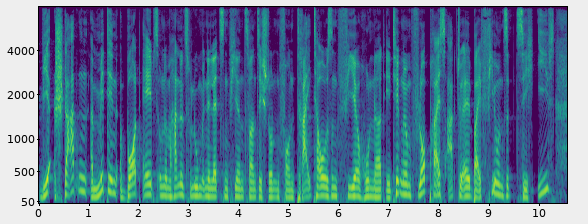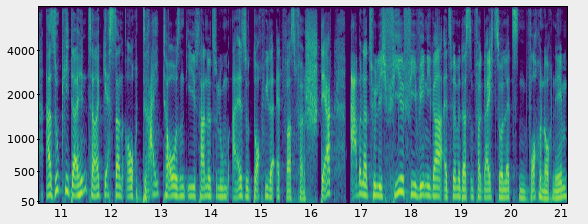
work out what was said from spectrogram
Wir starten mit den Board Apes und einem Handelsvolumen in den letzten 24 Stunden von 3400 Ethereum. Floorpreis aktuell bei 74 ETHs. Azuki dahinter gestern auch 3000 ETHs Handelsvolumen, also doch wieder etwas verstärkt, aber natürlich viel, viel weniger, als wenn wir das im Vergleich zur letzten Woche noch nehmen.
